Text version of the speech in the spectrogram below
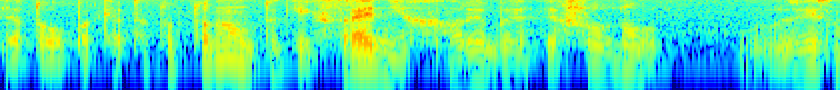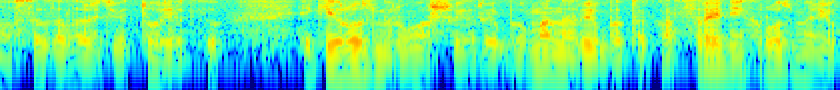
для того пакета. Тобто, ну, таких середніх риби, якщо, ну, звісно, все залежить від того, який, розмір вашої риби. У мене риба така середніх розмірів.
